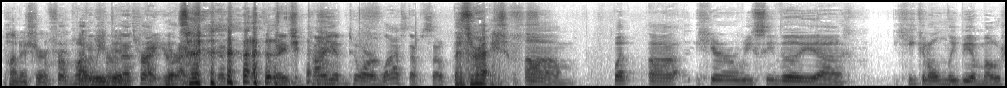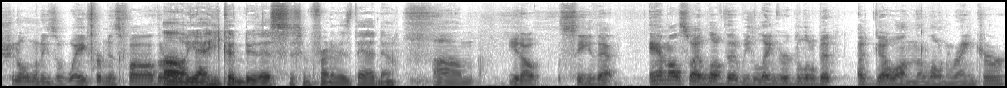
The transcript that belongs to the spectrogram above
Punisher from that we Punisher. did. That's right. You're Yes. right. That's, that's amazing. Tie into our last episode. That's right. Um, but uh, here we see the uh, he can only be emotional when he's away from his father. Oh yeah, he couldn't do this in front of his dad. No. Um, you know, see that, and also I love that we lingered a little bit ago on the Lone Ranger,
